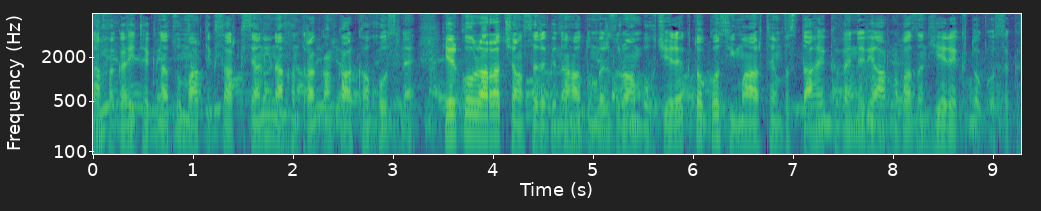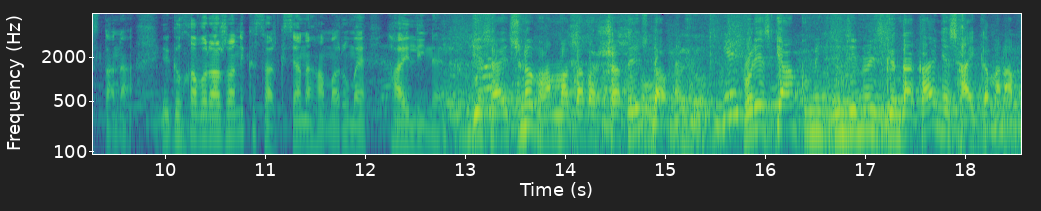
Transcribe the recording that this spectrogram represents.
նախագահի տեխնացու Մարտիկ Սարգսյանի նախընտրական կարգախոսն է։ Երկու օր առաջ շանսերը գնահատում էր 0.3%, հիմա արդեն վստահ է քվեների առնվազն 3%-ը կստանա։ Իր գլխավոր արժանիքը Սարգսյանը համարում է հայ լինելը։ Ես հայցնով համեմատաբար շատերից եմ։ Որ ես կյանքում ինձ նույնիսկ գնդակային ես հայ կմնամ,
